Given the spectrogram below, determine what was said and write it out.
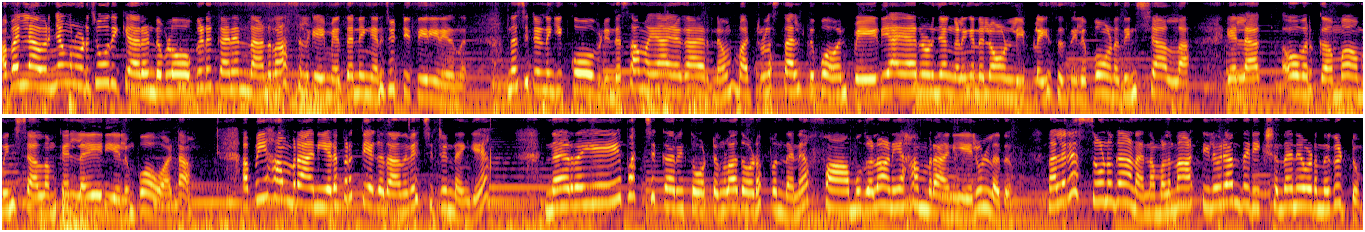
അപ്പൊ എല്ലാവരും ഞങ്ങളോട് ചോദിക്കാറുണ്ട് വ്ളോഗ് എടുക്കാൻ എന്താണ് റാസൽ കെയ്മേ തന്നെ ഇങ്ങനെ ചുറ്റിത്തിരിയണെന്ന്. എന്ന് വെച്ചിട്ടുണ്ടെങ്കിൽ കോവിഡിന്റെ സമയമായ കാരണം മറ്റുള്ള സ്ഥലത്ത് പോകാൻ പേടിയായതിനോട് ഞങ്ങൾ ഇങ്ങനെ ലോൺലി പ്ലേസസിൽ പോണത് ഇൻഷാല്ല എല്ലാ ഓവർകം ആകുമ്പോൾ ഇൻഷാല്ല നമുക്ക് എല്ലാ ഏരിയയിലും പോവാട്ടാ. അപ്പൊ ഈ ഹംറാനിയുടെ പ്രത്യേകത എന്ന് വെച്ചിട്ടുണ്ടെങ്കിൽ നിറയെ പച്ചക്കറി തോട്ടങ്ങളും അതോടൊപ്പം തന്നെ ഫാമുകളാണ് ഈ ഹംറാനിയയിലുള്ളത് നല്ല രസമാണ് കാണാൻ. നമ്മളെ നാട്ടിലൊരു അന്തരീക്ഷം തന്നെ ഇവിടെ നിന്ന് കിട്ടും.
